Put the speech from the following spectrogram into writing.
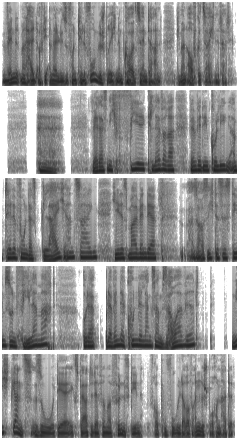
wendet man halt auf die Analyse von Telefongesprächen im Callcenter an, die man aufgezeichnet hat. Wäre das nicht viel cleverer, wenn wir den Kollegen am Telefon das gleich anzeigen? Jedes Mal, wenn der, also aus Sicht des Systems so einen Fehler macht? Oder, oder wenn der Kunde langsam sauer wird? Nicht ganz, so der Experte der Firma 5, den Frau Pufvogel darauf angesprochen hatte.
